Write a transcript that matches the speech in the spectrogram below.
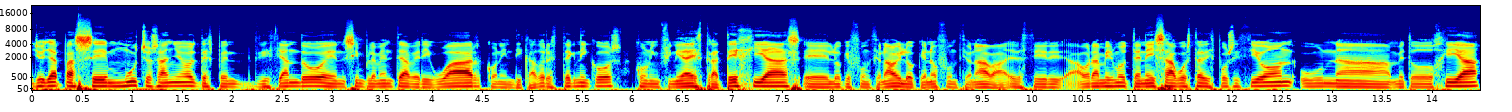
yo ya pasé muchos años desperdiciando en simplemente averiguar con indicadores técnicos, con infinidad de estrategias, eh, lo que funcionaba y lo que no funcionaba. Es decir, ahora mismo tenéis a vuestra disposición una metodología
